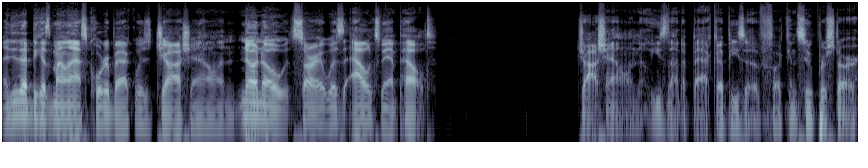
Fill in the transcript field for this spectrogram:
I did that because my last quarterback was Josh Allen. No, no, sorry, it was Alex Van Pelt. Josh Allen. No, he's not a backup. He's a fucking superstar.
